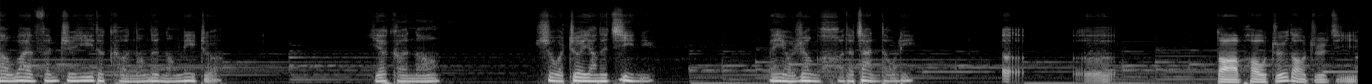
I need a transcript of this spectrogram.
那万分之一的可能的能力者，也可能是我这样的妓女，没有任何的战斗力。呃，呃，大炮知道自己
